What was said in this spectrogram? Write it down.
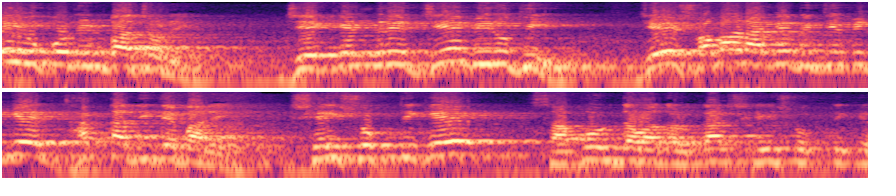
এই উপনির্বাচনে যে কেন্দ্রে যে বিরোধী, যে সবার আগে বিজেপিকে ধাক্কা দিতে পারে, সেই শক্তিকে সাপোর্ট দেওয়া দরকার, সেই শক্তিকে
